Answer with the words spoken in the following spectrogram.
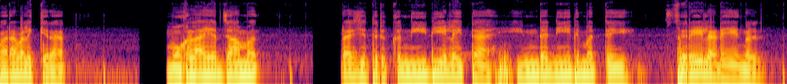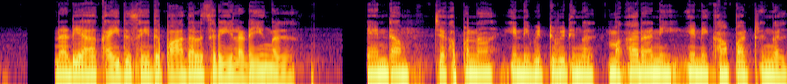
வரவழைக்கிறார். முகலாயர் ஜாம ராஜ்யத்திற்கு நீதி இழைத்த இந்த நீதிமத்தை சிறையில் அடையுங்கள். உடனடியாக கைது செய்து பாதாள சிறையில் அடையுங்கள். வேண்டாம் ஜெகப்பண்ணா என்னை விட்டுவிடுங்கள். மகாராணி என்னை காப்பாற்றுங்கள்.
